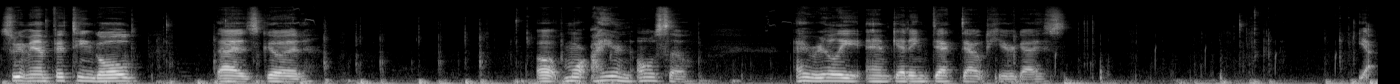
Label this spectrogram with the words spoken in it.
Sweet man, 15 gold. That is good. Oh, more iron also. I really am getting decked out here, guys. Yeah.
